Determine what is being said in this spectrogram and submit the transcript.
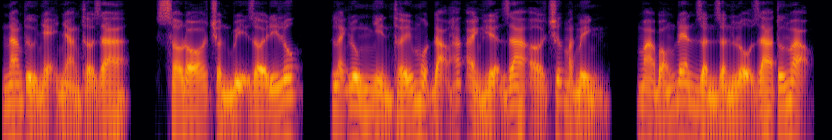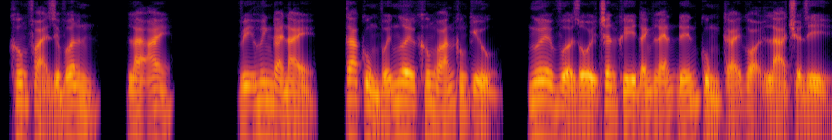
nam tử nhẹ nhàng thở ra, sau đó chuẩn bị rời đi lúc, lạnh lùng nhìn thấy một đạo hắc ảnh hiện ra ở trước mặt mình, mà bóng đen dần dần lộ ra tướng mạo, không phải diệp vân, là ai? Vị huynh đài này ta cùng với ngươi không oán không cừu, ngươi vừa rồi chân khí đánh lén đến cùng cái gọi là chuyện gì?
